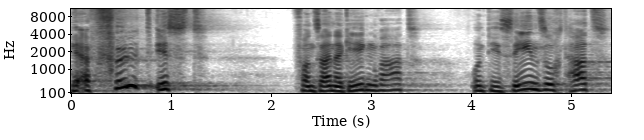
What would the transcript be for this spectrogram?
der erfüllt ist von seiner Gegenwart und die Sehnsucht hat,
